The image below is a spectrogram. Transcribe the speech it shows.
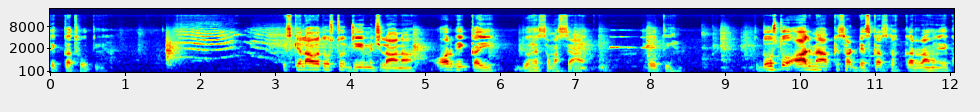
दिक्कत होती है। इसके अलावा दोस्तों, जी मिचलाना और भी कई जो है समस्याएँ होती हैं। तो दोस्तों, आज मैं आपके साथ डिस्कस कर रहा हूँ एक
